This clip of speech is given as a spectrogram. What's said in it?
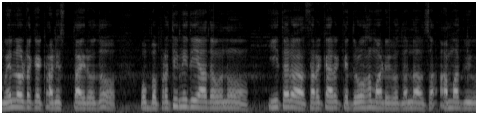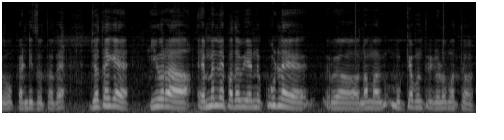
ಮೇಲ್ನೋಟಕ್ಕೆ ಕಾಣಿಸ್ತಾ ಇರೋದು. ಒಬ್ಬ ಪ್ರತಿನಿಧಿಯಾದವನು ಈ ಥರ ಸರ್ಕಾರಕ್ಕೆ ದ್ರೋಹ ಮಾಡಿರೋದನ್ನು ಸ, ಆಮ್ ಆದ್ಮಿಗೂ ಖಂಡಿಸುತ್ತದೆ. ಜೊತೆಗೆ ಇವರ ಎಂ ಎಲ್ ಎ ಪದವಿಯನ್ನು ಕೂಡಲೇ ನಮ್ಮ ಮುಖ್ಯಮಂತ್ರಿಗಳು ಮತ್ತು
